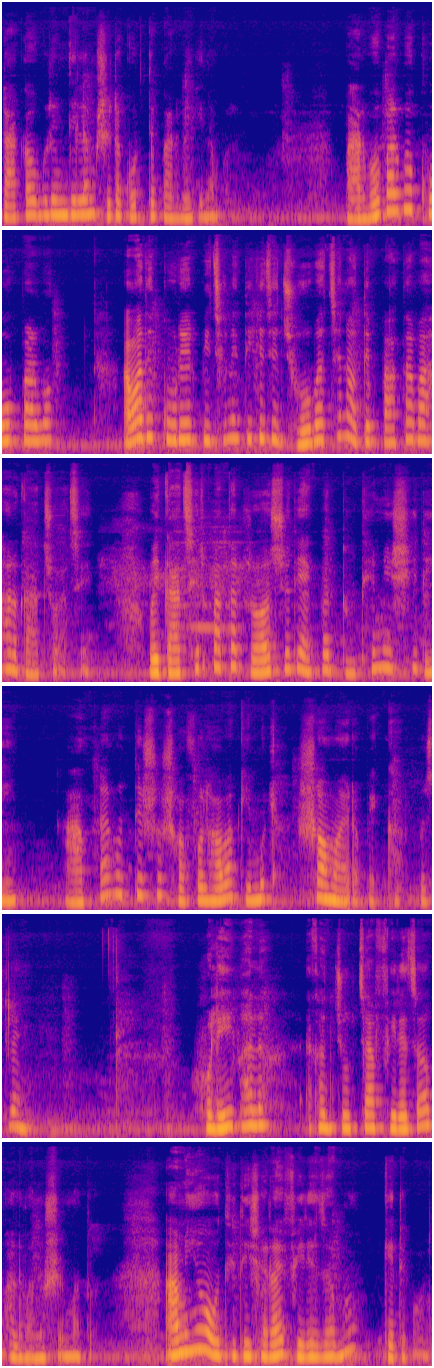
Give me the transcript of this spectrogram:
টাকা অগ্রিম দিলাম, সেটা করতে পারবে কিনা বলো? পারব পারব, খুব পারব। আমাদের কুড়ের পিছনের দিকে যে ঝোপ আছে না, ওতে পাতা বাহার গাছও আছে। ওই গাছের পাতার রস যদি একবার দুধে মিশিয়ে দিই, আপনার উদ্দেশ্য সফল হওয়া কেবল সময়ের অপেক্ষা, বুঝলেন? হলেই ভালো, এখন চুপচাপ ফিরে যাও ভালো মানুষের মতো। আমিও অতিথিশালায় ফিরে যাব, কেটে পড়ো।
